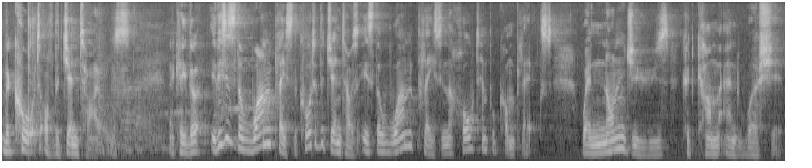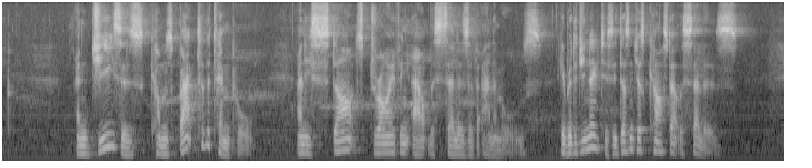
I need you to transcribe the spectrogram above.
The court of the Gentiles. Okay, the, this is the one place, the court of the Gentiles is the one place in the whole temple complex where non Jews could come and worship. And Jesus comes back to the temple and he starts driving out the sellers of animals. Okay, but did you notice? It doesn't just cast out the sellers.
